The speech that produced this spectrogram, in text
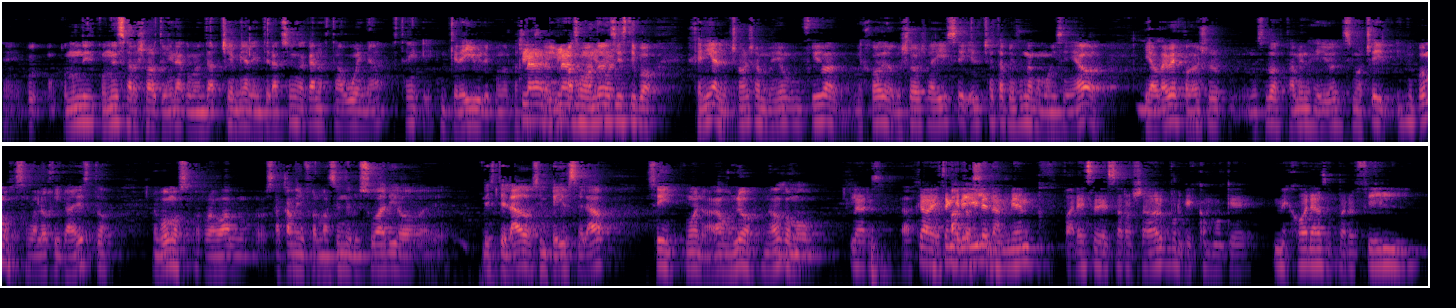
eh, cuando, un, cuando un desarrollador te viene a comentar, che, mira, la interacción acá no está buena, está increíble cuando pasa claro, y claro, pasa y decís tipo, genial, el chabón ya me dio un feedback mejor de lo que yo ya hice y él ya está pensando como diseñador. Y al revés, cuando yo, nosotros también UX decimos, che, ¿no podemos hacer la lógica de esto? ¿No podemos robar, sacar la información del usuario eh, de este lado sin pedírsela? Sí, bueno, hagámoslo, ¿no? Como Claro, claro está increíble también para ese desarrollador porque es como que mejora su perfil,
